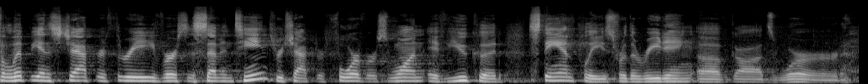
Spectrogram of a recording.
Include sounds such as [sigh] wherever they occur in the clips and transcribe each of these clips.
Philippians chapter 3, verses 17 through chapter 4, verse 1. If you could stand, please, for the reading of God's word.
